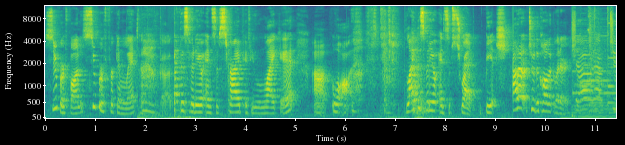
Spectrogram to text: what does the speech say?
Super fun, super freaking lit. Oh god. Like this video and subscribe if you like it. Uh, well, uh, like this video and subscribe, bitch. Shout out to the comment winner. Shout out to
